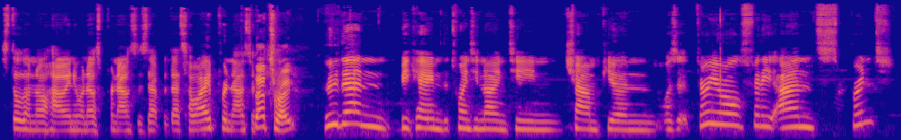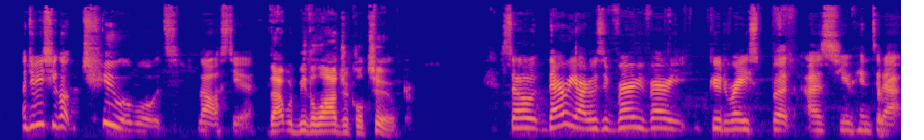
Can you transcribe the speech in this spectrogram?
Still don't know how anyone else pronounces that, but that's how I pronounce it. That's right who then became the 2019 champion. Was it three year old filly and sprint? I believe she got two awards last year. That would be the logical two. So there we are. It was a very, very good race, but as you hinted at,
